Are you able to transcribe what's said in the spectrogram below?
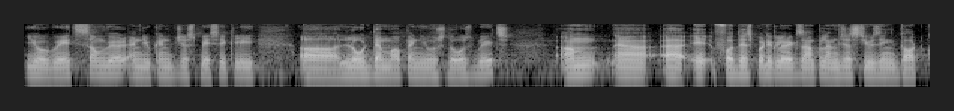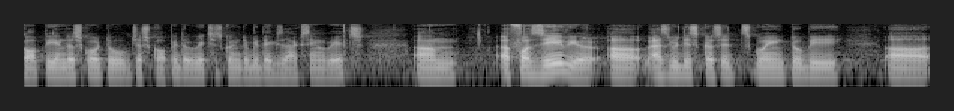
your weights somewhere, and you can just basically uh, load them up and use those weights. Um, uh, uh it, for this particular example, I'm just using dot copy underscore to just copy the weights. It's going to be the exact same weights. Um, uh, for Xavier, uh, as we discussed, it's going to be uh,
